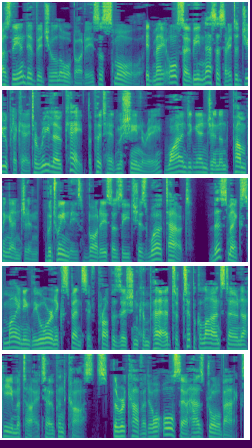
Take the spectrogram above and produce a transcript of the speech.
As the individual ore bodies are small, it may also be necessary to duplicate or relocate the pithead machinery, winding engine and pumping engine, between these bodies as each is worked out. This makes mining the ore an expensive proposition compared to typical ironstone or hematite opened casts. The recovered ore also has drawbacks.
